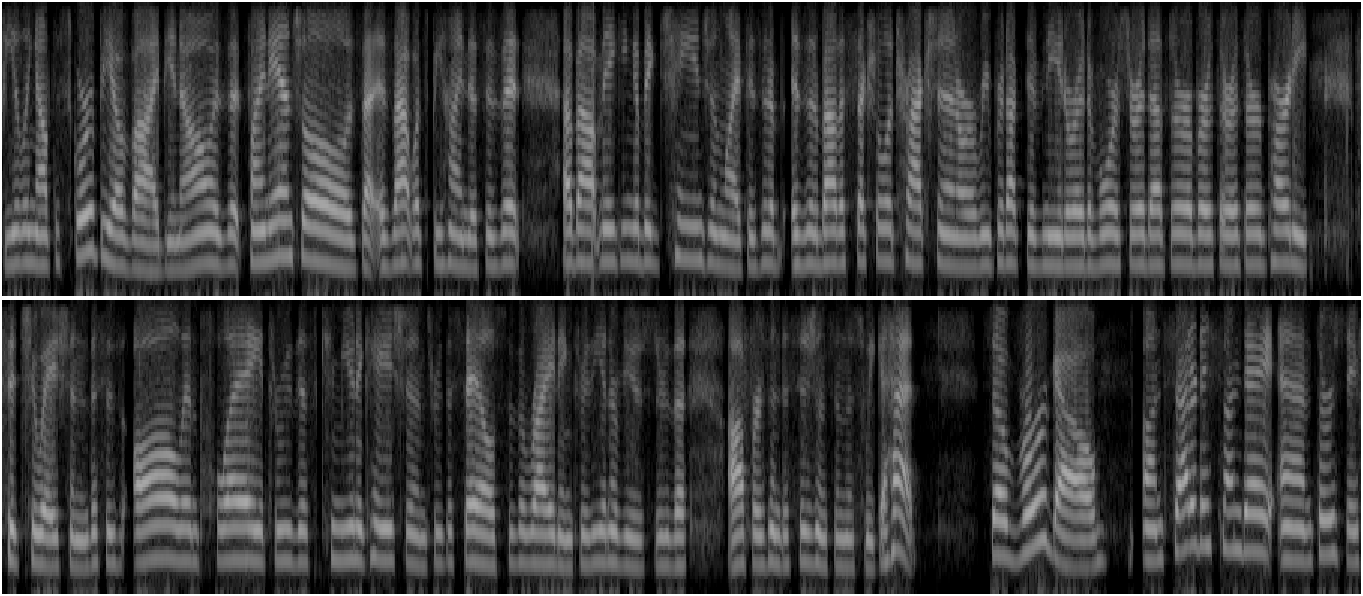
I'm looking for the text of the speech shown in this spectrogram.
feeling out the Scorpio vibe. You know, is it financial? Is that is that what's behind this? Is it about making a big change in life? Is it a, is it about a sexual attraction or a reproductive need or a divorce or a death or a birth or a third party situation? This is all in play through this communication, through the sales, through the writing, through the interviews, through the offers and decisions in this week ahead. So Virgo on Saturday, Sunday, and Thursday,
